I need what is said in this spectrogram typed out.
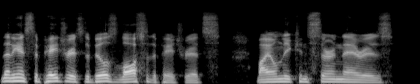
And then against the Patriots, the Bills lost to the Patriots. My only concern there is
